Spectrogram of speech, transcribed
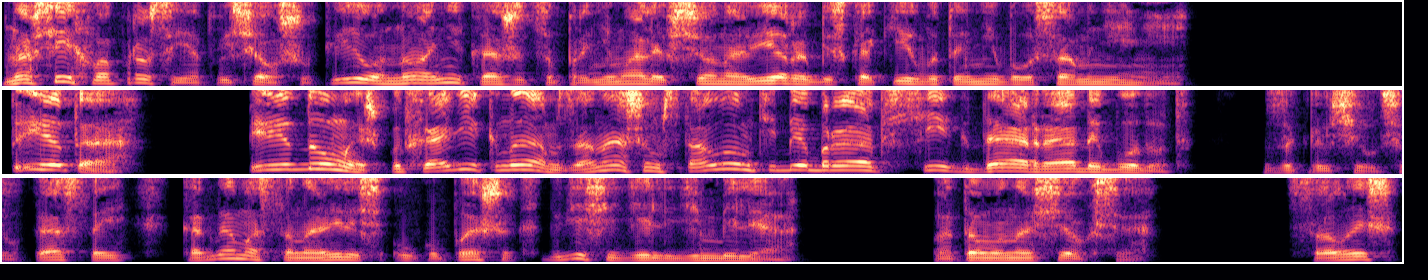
На все их вопросы я отвечал шутливо, но они, кажется, принимали все на веру без каких бы то ни было сомнений. «Ты это... Передумаешь, подходи к нам. За нашим столом тебе, брат, всегда рады будут», — заключил Челкастый, когда мы остановились у купешек, где сидели дембеля. Потом он осекся. «Слышь,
